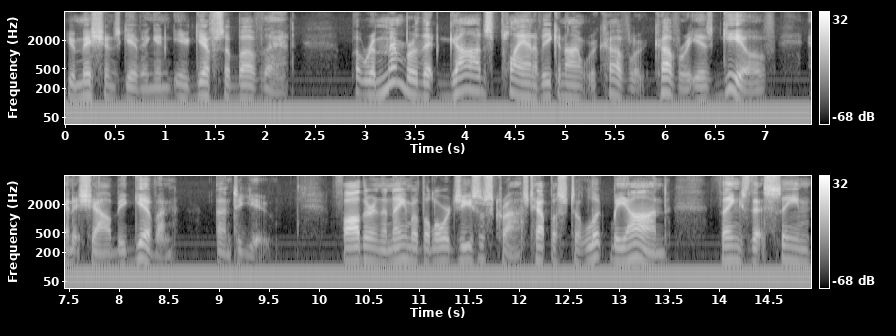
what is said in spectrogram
your missions giving and your gifts above that. But remember that God's plan of economic recovery is give, and it shall be given unto you. Father, in the name of the Lord Jesus Christ, help us to look beyond things that seem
